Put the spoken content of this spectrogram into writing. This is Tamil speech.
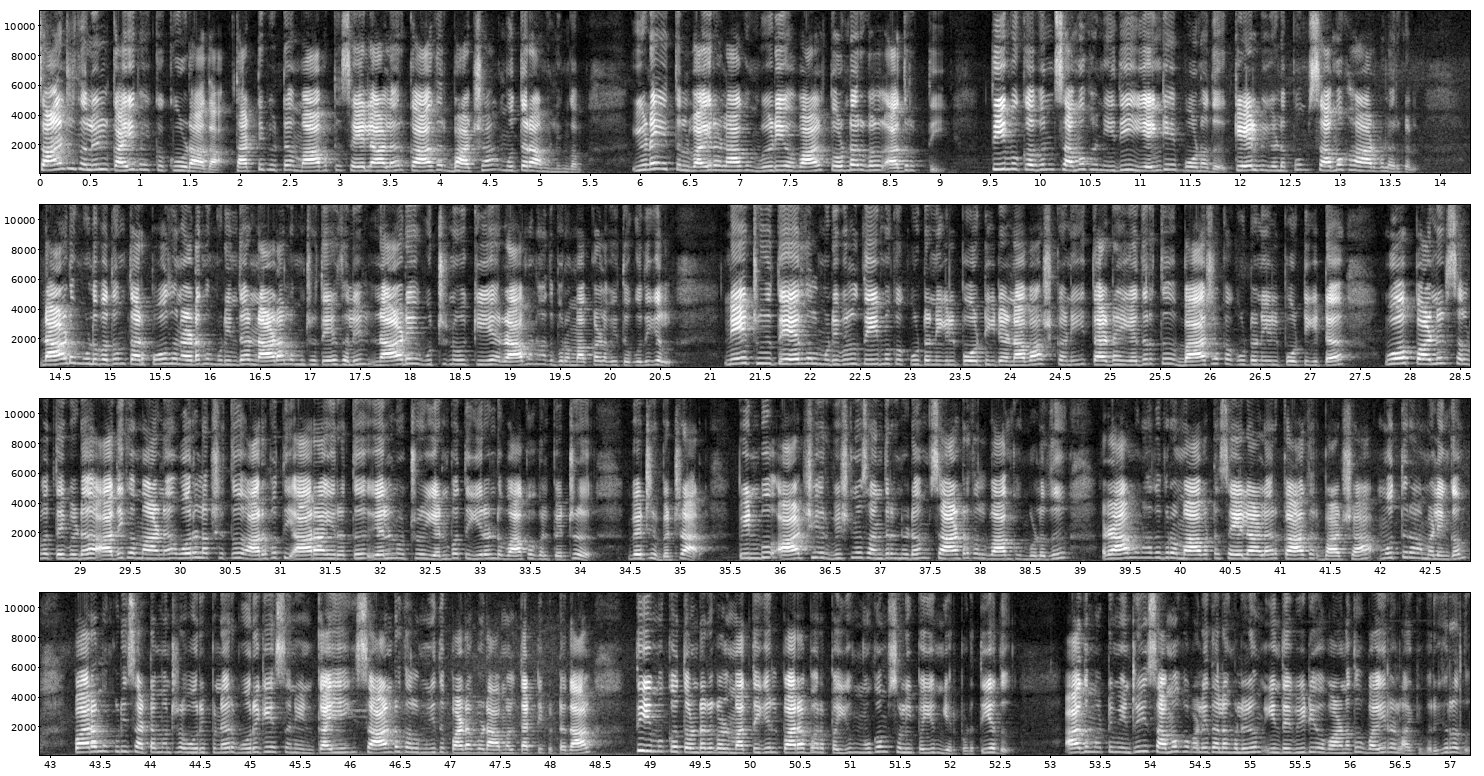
சான்றிதழில் கை வைக்கக்கூடாதா? தட்டிவிட்ட மாவட்ட செயலாளர் காதர் பாட்ஷா முத்துராமலிங்கம். இணையத்தில் வைரலாகும் வீடியோவால் தொண்டர்கள் அதிருப்தி. திமுகவின் சமூக நீதி எங்கே போனது? கேள்வி எழுப்பும் சமூக ஆர்வலர்கள். நாடு முழுவதும் தற்போது நடந்து முடிந்த நாடாளுமன்ற தேர்தலில் நாடே உற்று நோக்கிய ராமநாதபுரம் மக்களவைத் தொகுதியில் நேற்று தேர்தல் முடிவில் திமுக கூட்டணியில் போட்டியிட்ட நவாஸ் கனி தன்னை எதிர்த்து பாஜக கூட்டணியில் போட்டியிட்ட ஓ பன்னீர்செல்வத்தை விட அதிகமான ஒரு லட்சத்து அறுபத்தி ஆறாயிரத்து எழுநூற்று எண்பத்தி இரண்டு வாக்குகள் பெற்று வெற்றி பெற்றார். பின்பு ஆட்சியர் விஷ்ணு சந்திரனிடம் சான்றிதழ் வாங்கும் பொழுது ராமநாதபுரம் மாவட்ட செயலாளர் காதர் பாட்ஷா முத்துராமலிங்கம் பரமக்குடி சட்டமன்ற உறுப்பினர் முருகேசனின் கையை சான்றிதழ் மீது படவிடாமல் தட்டிவிட்டதால் திமுக தொண்டர்கள் மத்தியில் பரபரப்பையும் முகம் சுளிப்பையும் ஏற்படுத்தியது. அது மட்டுமின்றி சமூக வலைதளங்களிலும் இந்த வீடியோவானது வைரலாகி வருகிறது.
